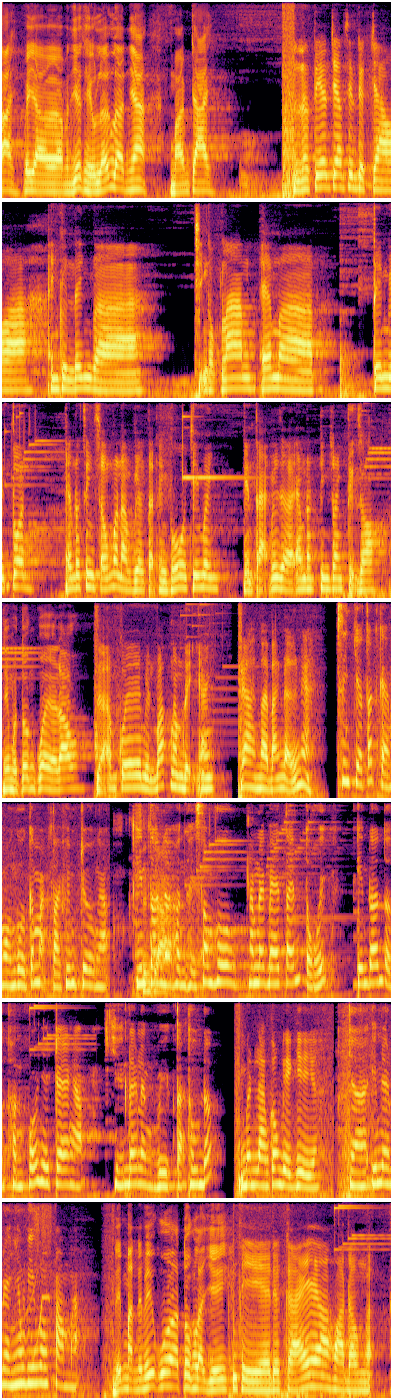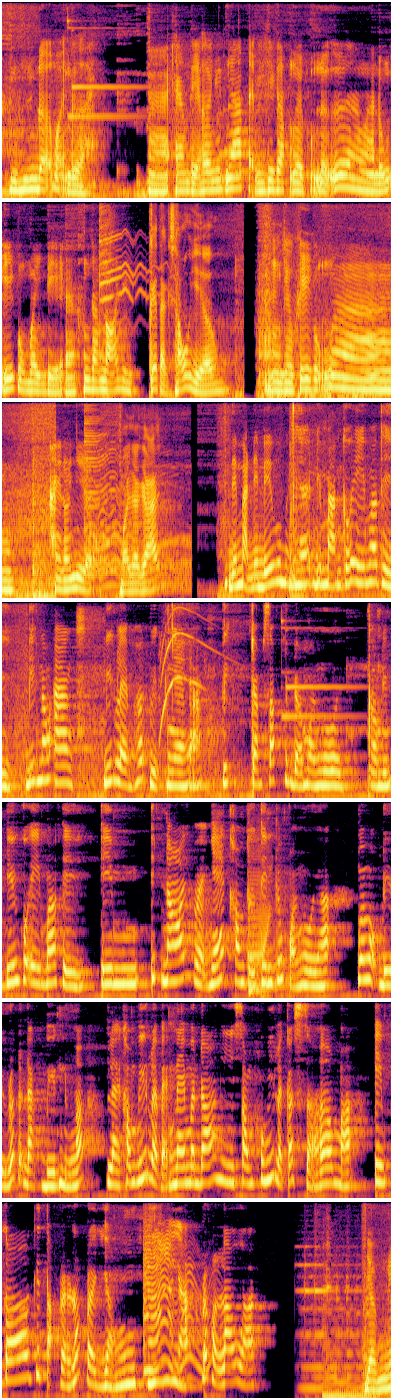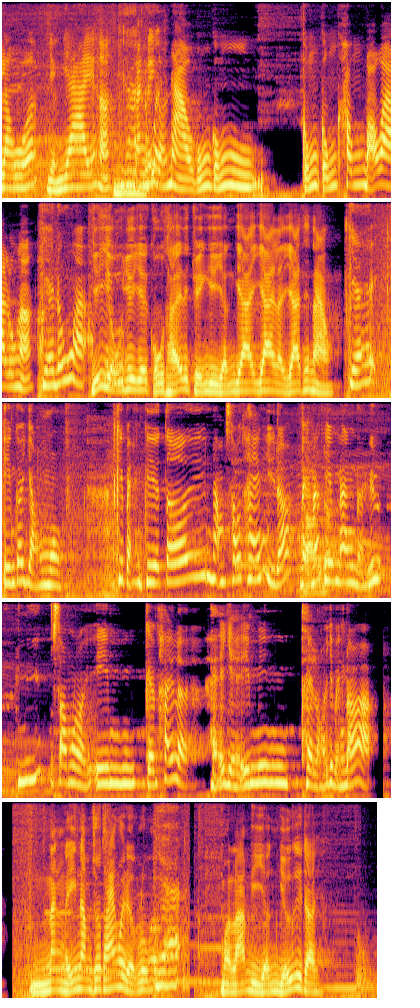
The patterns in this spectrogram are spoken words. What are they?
Rồi bây giờ mình giới thiệu lớn lên nha Mời em trai Lần đầu tiên cho em xin được chào à, anh Quyền Linh và chị Ngọc Lan. Em là tên Nguyễn Tuân. Em đã sinh sống và làm việc tại thành phố Hồ Chí Minh. Hiện tại bây giờ em đang kinh doanh tự do. Nhưng mà Tuân quê ở đâu? Dạ em quê miền Bắc Nam Định anh. Rồi mời bạn nữ nè Xin chào tất cả mọi người có mặt tại phim trường ạ. Em tên là Huỳnh Thị Song Hương, năm nay 38 tuổi. Em đến từ thành phố Nha Trang ạ. Hiện đang làm việc tại Thủ Đức. Mình làm công việc gì ạ? Dạ, em đang là nhân viên văn phòng ạ. Điểm mạnh điểm yếu của Tuân là gì? Thì được cái à, hòa đồng ạ, giúp đỡ mọi người. À, em thì hơi nhút nhát tại vì khi gặp người phụ nữ mà đúng ý của mình thì à, không dám nói gì. Cái tật xấu gì không? Ừ, Nhiều khi cũng à, hay nói nhiều. Mời nhà gái Điểm mạnh điểm yếu của mình Dạ, điểm mạnh của em á thì biết nấu ăn, biết làm hết việc nhà biết chăm sóc giúp đỡ mọi người. Còn điểm yếu của em á thì em ít nói và nhát, không tự tin trước mọi người ạ. Với một điều rất là đặc biệt nữa là không biết là bạn nam bên đó nghe xong không biết là có sợ không ạ. Em có cái tật là rất là giận ạ, rất là lâu ạ. Giận lâu á, giận dai á hả? Dạ, Năng nỉ rồi. chỗ nào cũng cũng cũng cũng không bỏ qua luôn hả? Dạ đúng ạ. Ví dụ như vậy, cụ thể thì chuyện gì giận dai Dai là dai thế nào? Dạ, em có giận một cái bạn kia tới 5 6 tháng gì đó, bạn Trời nó theo năn nỉ miết xong rồi em cảm thấy là hãy về em, em thề lỗi cho bạn đó ạ. Năn nỉ năm số tháng mới được luôn á. Dạ, Mà làm gì giận dữ vậy trời?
